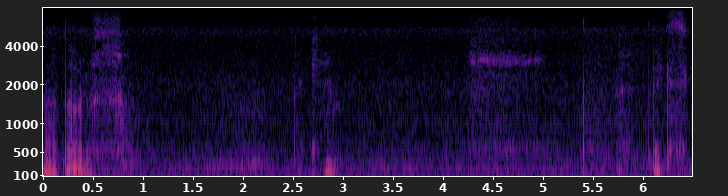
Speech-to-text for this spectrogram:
Daha doğrusu. Bakayım. Evet, eksik.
